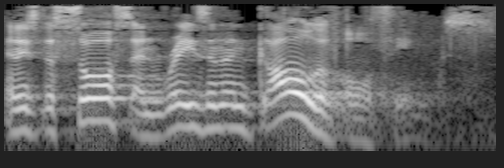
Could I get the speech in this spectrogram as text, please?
and is the source and reason and goal of all things.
